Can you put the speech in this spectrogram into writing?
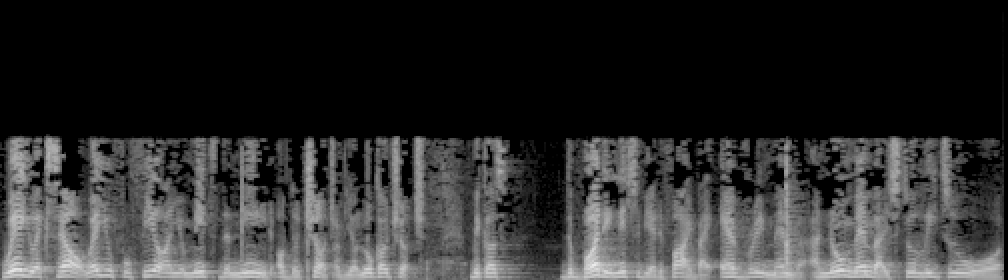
where you excel, where you fulfill and you meet the need of the church, of your local church. Because the body needs to be edified by every member. And no member is too little or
